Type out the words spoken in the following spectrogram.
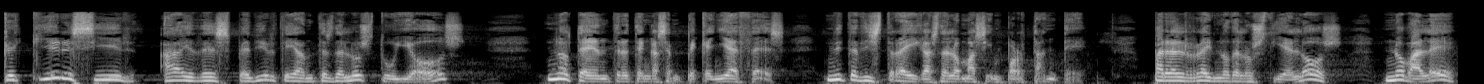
¿Que quieres ir a despedirte antes de los tuyos? No te entretengas en pequeñeces, ni te distraigas de lo más importante para el reino de los cielos. No vale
